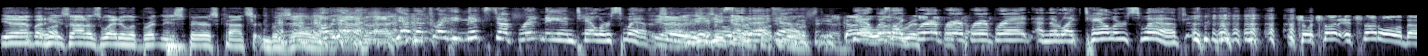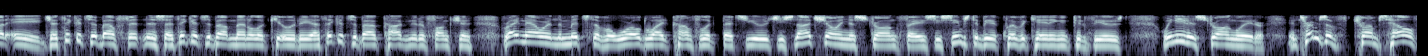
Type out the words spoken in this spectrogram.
yeah, but he's on his way to a Britney Spears concert in Brazil. oh yeah, yeah, that's right. He mixed up Britney and Taylor Swift too. Did you see that? Yeah, yeah, it was like brr, brr, and they're like Taylor Swift. so it's not it's not all about age. I think it's about fitness. I think it's about mental acuity. I think it's about cognitive function. Right now, we're in the midst of a worldwide conflict that's huge. He's not showing a strong face. He seems to be equivocating and confused. We need a strong leader. In terms of Trump's health,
